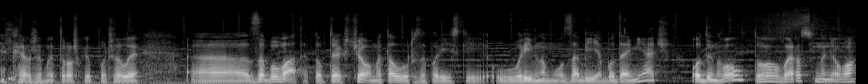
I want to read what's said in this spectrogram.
яке вже ми трошки почали е, забувати. Тобто, якщо металург Запорізький у рівному заб'є бодай м'яч, один гол, то Вересу на нього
